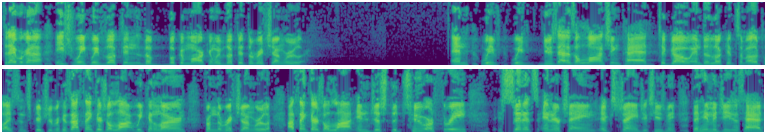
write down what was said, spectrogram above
Today we're going to, each week we've looked in the book of Mark and we've looked at the rich young ruler. And we've, we've used that as a launching pad to go and to look at some other places in Scripture because I think there's a lot we can learn from the rich young ruler. I think there's a lot in just the two or three sentence interchange, exchange, excuse me, that him and Jesus had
